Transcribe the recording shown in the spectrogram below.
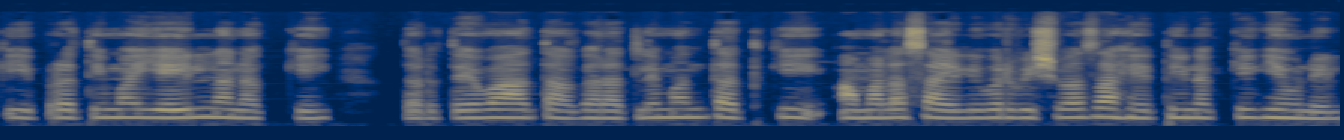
की प्रतिमा येईल ना नक्की? तर तेव्हा आता घरातले म्हणतात की आम्हाला सायलीवर विश्वास आहे ती नक्की घेऊन येईल.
